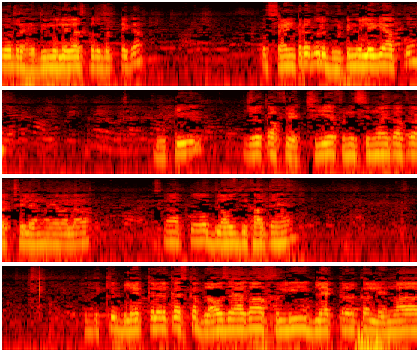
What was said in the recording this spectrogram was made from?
बॉर्डर हैवी मिलेगा इसका दुपट्टे का। और सेंटर पूरी बूटी मिलेगी आपको। बूटी जो काफ़ी अच्छी है फिनिशिंग में काफ़ी अच्छे लहंगा ये वाला। इसमें आपको ब्लाउज दिखाते हैं। तो देखिए ब्लैक कलर का इसका ब्लाउज आएगा फुल्ली ब्लैक कलर का लहंगा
